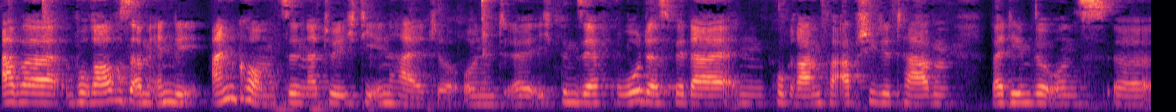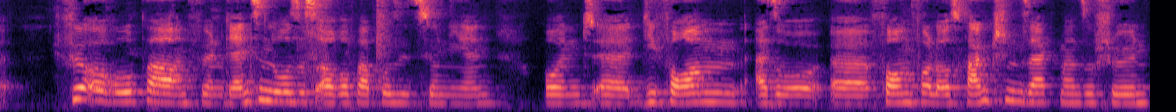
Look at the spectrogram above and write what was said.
Aber worauf es am Ende ankommt, sind natürlich die Inhalte. Und äh, ich bin sehr froh, dass wir da ein Programm verabschiedet haben, bei dem wir uns äh, für Europa und für ein grenzenloses Europa positionieren. Und äh, die Form, also äh, Form follows Function, sagt man so schön,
